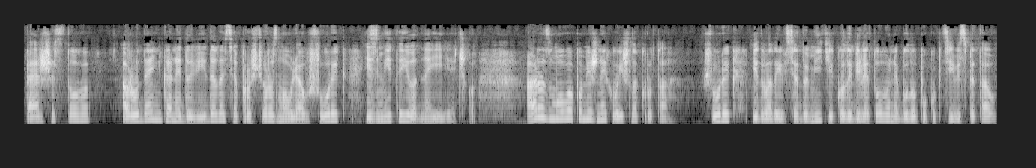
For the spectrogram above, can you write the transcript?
Перше з того, руденька не довідалася, про що розмовляв Шурик із мітею одне яєчко, а розмова поміж них вийшла крута. Шурик підвалився до міті, коли біля того не було покупців і спитав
